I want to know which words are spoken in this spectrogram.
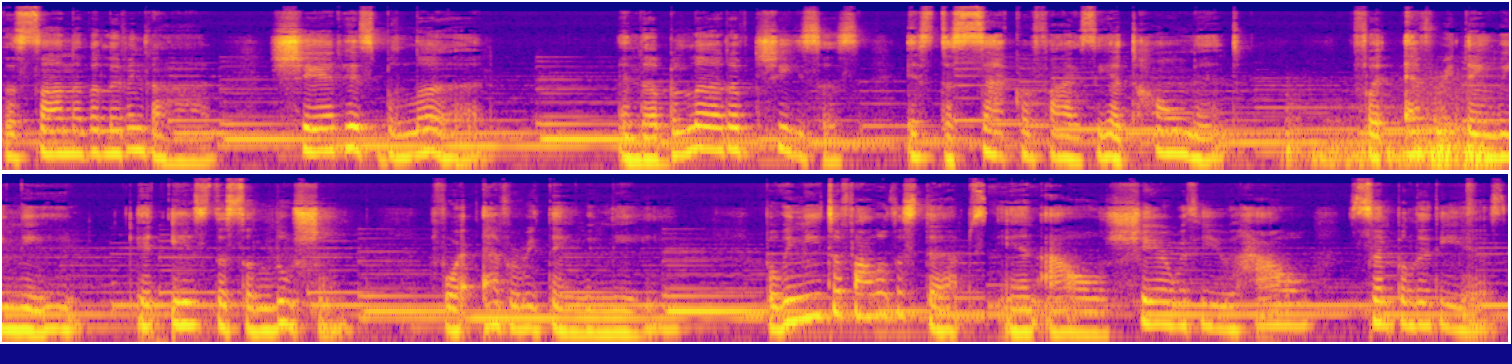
the Son of the living God, shed His blood, and the blood of Jesus is the sacrifice, the atonement for everything we need. It is the solution for everything we need. But we need to follow the steps, and I'll share with you how simple it is.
